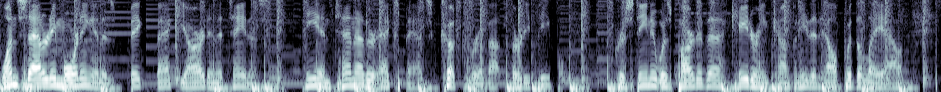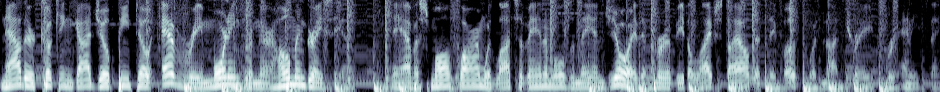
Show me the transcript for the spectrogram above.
One Saturday morning in his big backyard in Atenas, he and 10 other expats cooked for about 30 people. Christina was part of the catering company that helped with the layout. Now they're cooking Gallo pinto every morning from their home in Grecia. They have a small farm with lots of animals and they enjoy the Pura Vida lifestyle that they both would not trade for anything.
